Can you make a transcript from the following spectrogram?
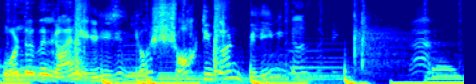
What a guy! You're shocked. You can't believe he does the thing.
